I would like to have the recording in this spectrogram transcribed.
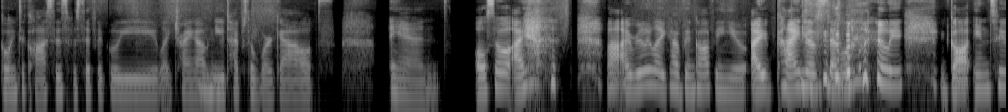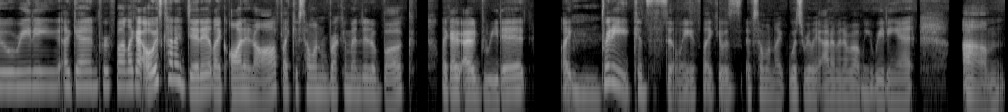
going to classes specifically, like trying out Mhm. new types of workouts, and also I, wow, I really like have been copying you. I kind of similarly got into reading again for fun. Like I always kind of did it like on and off. Like if someone recommended a book, like I, I would read it like Mhm. pretty consistently if like it was if someone like was really adamant about me reading it. Um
